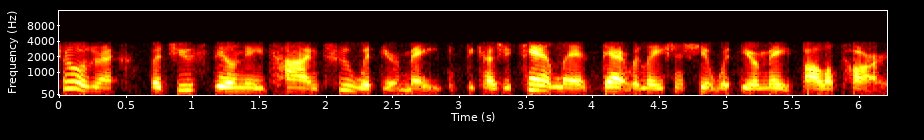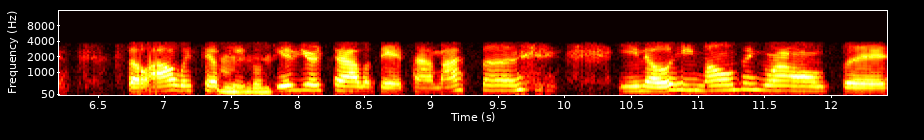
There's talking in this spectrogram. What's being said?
children. But you still need time too with your mate because you can't let that relationship with your mate fall apart. So I always tell mm-hmm. people, give your child a bedtime. My son, you know, he moans and groans, but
